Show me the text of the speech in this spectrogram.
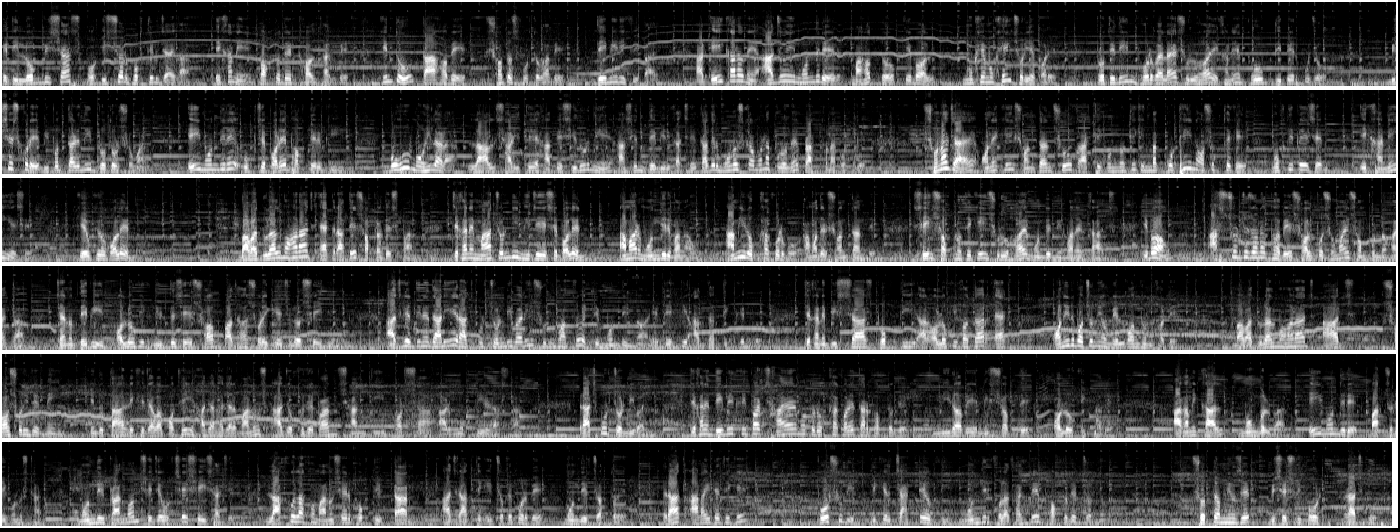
এটি লোকবিশ্বাস ও ঈশ্বর ভক্তির জায়গা। এখানে ভক্তদের ঢল থাকবে। কিন্তু তা হবে স্বতঃস্ফূর্তভাবে, দেবীরই কৃপায়। আর এই কারণে আজও এই মন্দিরের মাহাত্ম কেবল মুখে মুখেই ছড়িয়ে পড়ে। প্রতিদিন ভোরবেলায় শুরু হয় এখানে ধূপ দ্বীপের পুজো। বিশেষ করে বিপত্তারিণী ব্রতর সময়। এই মন্দিরে উপচে পড়ে ভক্তের ভিড়। বহু মহিলারা লাল শাড়িতে হাতে সিঁদুর নিয়ে আসেন দেবীর কাছে। তাদের মনস্কামনা পূরণের প্রার্থনা করতে। শোনা যায়, অনেকেই সন্তান সুখ, আর্থিক উন্নতি কিংবা কঠিন অসুখ থেকে মুক্তি পেয়েছেন, এখানেই এসে। কেউ কেউ বলেন, বাবা দুলাল মহারাজ এক রাতে স্বপ্নাদেশ পান। যেখানে মা চণ্ডী নিজে এসে বলেন, আমার মন্দির বানাও, আমি রক্ষা করব আমাদের সন্তানদের। সেই স্বপ্ন থেকেই শুরু হয় মন্দির নির্মাণের কাজ। এবং আশ্চর্যজনকভাবে স্বল্প সময় সম্পূর্ণ হয় তা, যেন দেবীর অলৌকিক নির্দেশে সব বাধা সরে গিয়েছিল সেই দিন। আজকের দিনে দাঁড়িয়ে রাজপুর চণ্ডীবাড়ি শুধুমাত্র একটি মন্দির নয়, এটি একটি আধ্যাত্মিক কেন্দ্র, যেখানে বিশ্বাস, ভক্তি আর অলৌকিকতার এক অনির্বচনীয় মেলবন্ধন ঘটে। বাবা দুলাল মহারাজ আজ সশরীরে নেই, কিন্তু তার রেখে যাওয়া পথেই হাজার হাজার মানুষ আজও খুঁজে পান শান্তি, ভরসা আর মুক্তির রাস্তা। রাজপুর চণ্ডীবাড়ি যেখানে দেবীর কৃপার ছায়ার মতো রক্ষা করে তার ভক্তদের নীরবে, নিঃশব্দে, অলৌকিকভাবে। আগামীকাল মঙ্গলবার, এই মন্দিরের বাৎসরিক অনুষ্ঠান। মন্দির প্রাঙ্গণ সেজে উঠছে সেই সাজে। লাখো লাখো মানুষের ভক্তির টান আজ রাত থেকেই চোখে পড়বে মন্দির চত্বরে। রাত আড়াইটা থেকে পরশুদিন বিকেল চারটে অবধি মন্দির খোলা থাকবে ভক্তদের জন্য। সত্যম নিউজের বিশেষ রিপোর্ট রাজপুর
